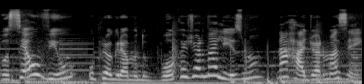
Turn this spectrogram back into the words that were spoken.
Você ouviu o programa do Boca Jornalismo na Rádio Armazém.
